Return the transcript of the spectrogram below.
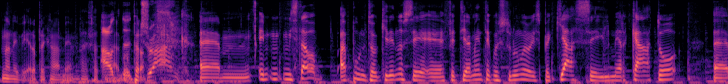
Non è vero perché non abbiamo mai fatto Out album, the però- trunk. Ehm, e mi stavo appunto chiedendo se effettivamente questo numero rispecchiasse il mercato eh,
